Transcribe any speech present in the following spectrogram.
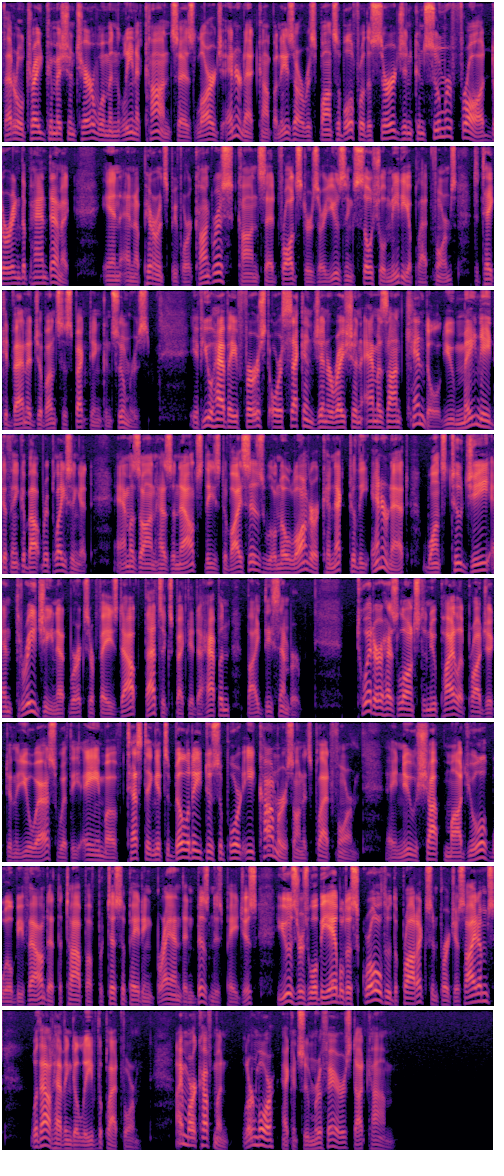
Federal Trade Commission Chairwoman Lina Khan says large internet companies are responsible for the surge in consumer fraud during the pandemic. In an appearance before Congress, Khan said fraudsters are using social media platforms to take advantage of unsuspecting consumers. If you have a first or second generation Amazon Kindle, you may need to think about replacing it. Amazon has announced these devices will no longer connect to the internet once 2G and 3G networks are phased out. That's expected to happen by December. Twitter has launched a new pilot project in the U.S. with the aim of testing its ability to support e commerce on its platform. A new shop module will be found at the top of participating brand and business pages. Users will be able to scroll through the products and purchase items without having to leave the platform. I'm Mark Huffman. Learn more at consumeraffairs.com.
